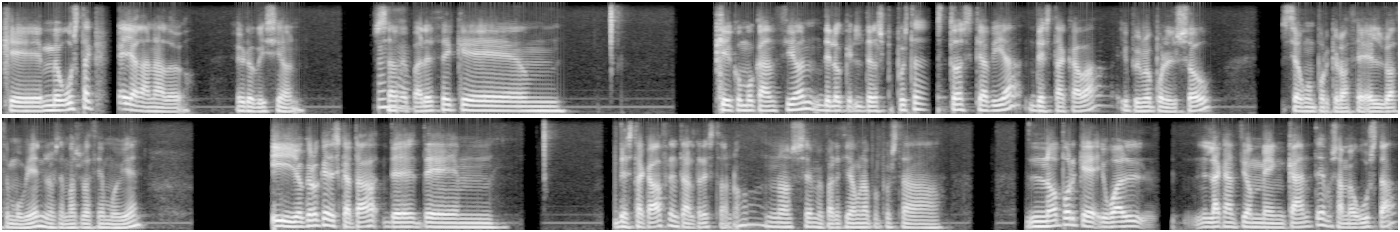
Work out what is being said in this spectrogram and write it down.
que me gusta que haya ganado Eurovisión. O sea, me parece que mm, que como canción de lo que de las propuestas todas que había destacaba y primero por el show, según porque lo hace él lo hace muy bien y los demás lo hacían muy bien. Y yo creo que de, mm, destacaba frente al resto, ¿no? No sé, me parecía una propuesta No porque igual la canción me encante, o sea, me gusta,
